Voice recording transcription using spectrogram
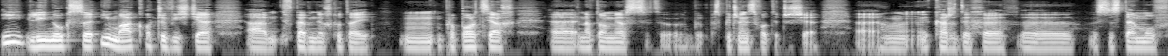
i Linux, i Mac, oczywiście w pewnych tutaj proporcjach, e, natomiast bezpieczeństwo tyczy się e, każdych e, systemów.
